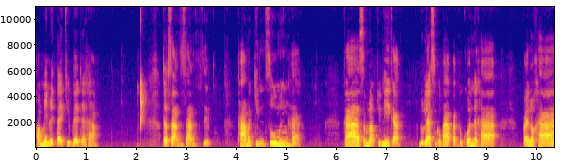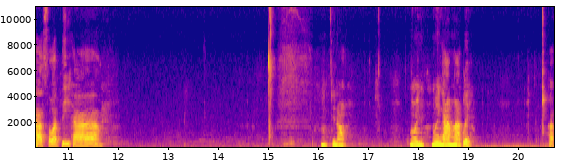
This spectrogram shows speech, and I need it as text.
คอมเมนต์ไว้ใต้คลิปได้ด้วยค่ะแต่สารสารสิบพามากินสู้มึงค่ะ ค่ะสำหรับคลิปนี้กับดูแลสุขภาพกันทุกคนนะคะ ไปแล้วค่ะ สวัสดีค่ะพี่น้องหน่วยหน่วยงามมากเลยค่ะ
